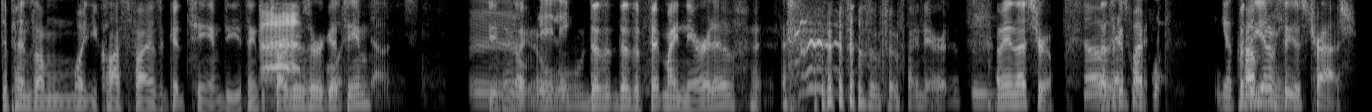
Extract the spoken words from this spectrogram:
Depends on what you classify as a good team. Do you think the Ah, Chargers of are a good team? Do you Mm, think not that- really? does it does it fit my narrative? does it fit my narrative? I mean, that's true. No, that's a good point. But the NFC is trash.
